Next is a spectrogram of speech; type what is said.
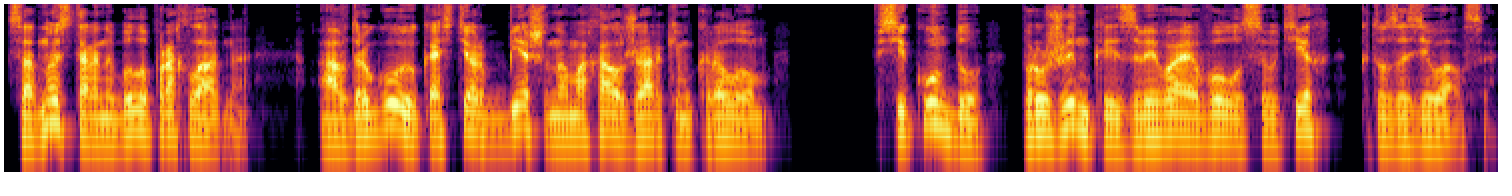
С одной стороны было прохладно, а в другую костер бешено махал жарким крылом, в секунду пружинкой завивая волосы у тех, кто зазевался.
